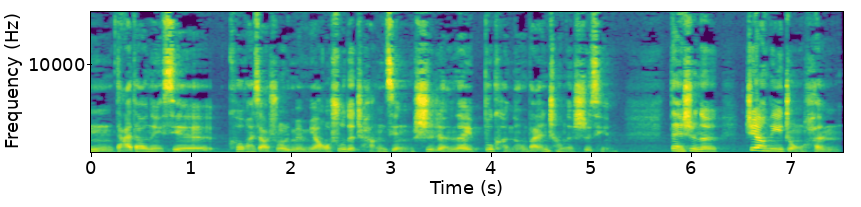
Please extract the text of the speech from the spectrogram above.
嗯，达到那些科幻小说里面描述的场景是人类不可能完成的事情，但是呢，这样的一种很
